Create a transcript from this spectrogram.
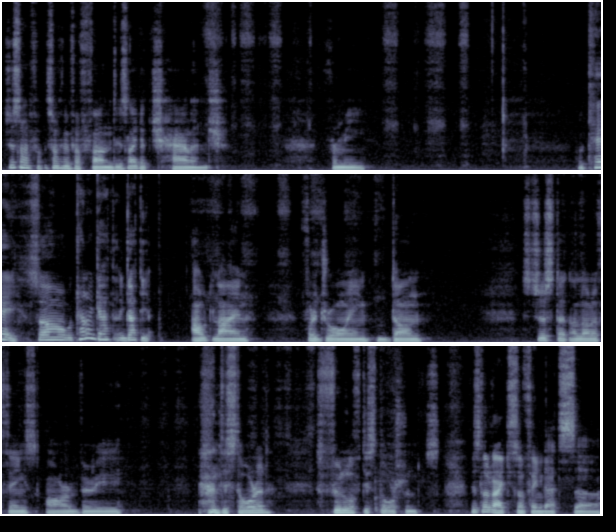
It's just some, something for fun. It's like a challenge for me. Okay, so we kind of got got the outline for drawing done. It's just that a lot of things are very distorted, full of distortions. This looks like something that's uh,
